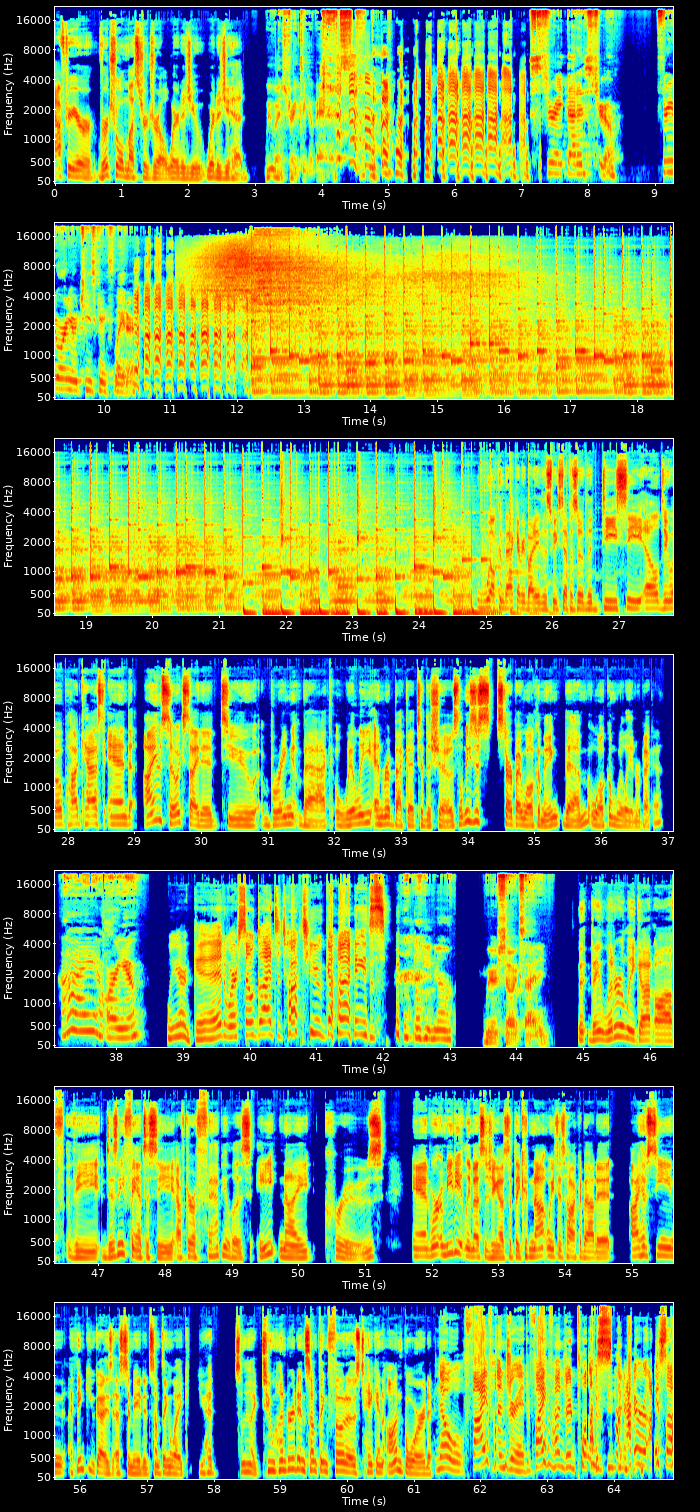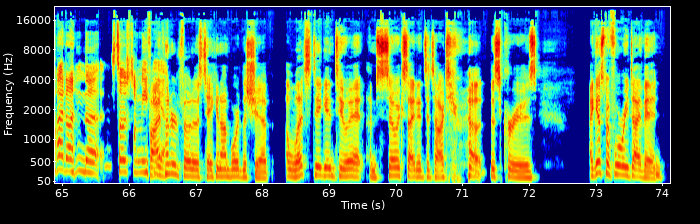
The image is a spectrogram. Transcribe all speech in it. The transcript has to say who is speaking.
Speaker 1: after your virtual muster drill, where did you where did you head?
Speaker 2: We went straight to Cabanas.
Speaker 3: Straight, that is true. Three Oreo cheesecakes later.
Speaker 1: Welcome back, everybody. to This week's episode of the DCL Duo podcast. And I am so excited to bring back Willie and Rebecca to the show. So let me just start by welcoming them. Welcome, Willie and Rebecca.
Speaker 3: Hi, how are you?
Speaker 4: We are good. We're so glad to talk to you guys.
Speaker 3: I know.
Speaker 2: we are so excited.
Speaker 1: They literally got off the Disney Fantasy after a fabulous eight night cruise and were immediately messaging us that they could not wait to talk about it. I have seen, I think you guys estimated something like you had something like 200 and something photos taken on board.
Speaker 4: No, 500, 500 plus. I, I saw it on the social media.
Speaker 1: 500 photos taken on board the ship. Uh, Let's dig into it. I'm so excited to talk to you about this cruise. I guess before we dive in,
